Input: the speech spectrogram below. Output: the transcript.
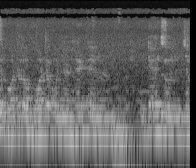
A bottle of water on your head and dance on Jaman's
